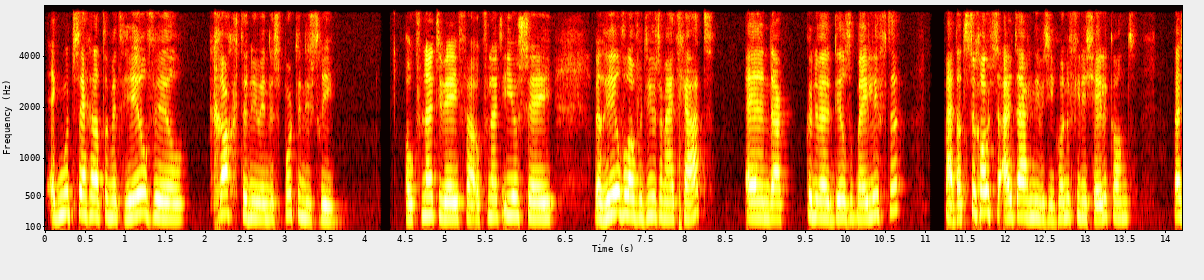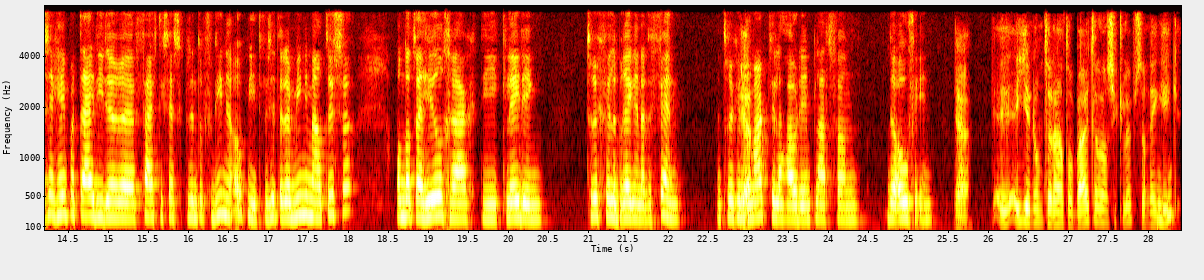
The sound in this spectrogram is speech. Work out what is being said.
ik moet zeggen dat er met heel veel krachten nu in de sportindustrie, ook vanuit de UEFA, ook vanuit IOC, wel heel veel over duurzaamheid gaat. En daar kunnen we deels op meeliften. Maar dat is de grootste uitdaging die we zien, gewoon de financiële kant. Wij zijn geen partij die er 50, eh, 60% op verdienen, ook niet. We zitten er minimaal tussen, omdat wij heel graag die kleding terug willen brengen naar de fan. En terug in de markt willen houden in plaats van de oven in. Ja, je noemt een aantal buitenlandse clubs. Dan denk mhm. ik,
